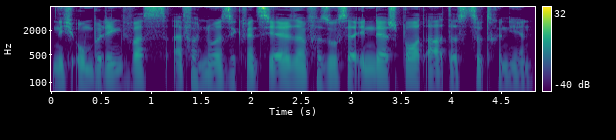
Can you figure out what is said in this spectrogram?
nicht unbedingt was einfach nur sequenziell, sondern versuchst ja in der Sportart das zu trainieren.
